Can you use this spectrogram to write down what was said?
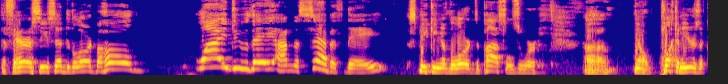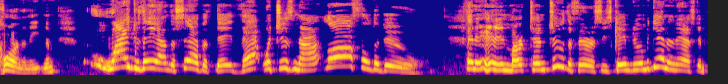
The Pharisees said to the Lord, Behold, why do they on the Sabbath day, speaking of the Lord's apostles who were, uh, you know, plucking ears of corn and eating them, why do they on the Sabbath day that which is not lawful to do? And in Mark 10 2, the Pharisees came to him again and asked him,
